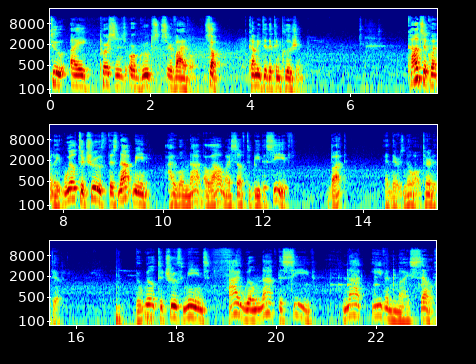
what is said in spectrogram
to a person's or group's survival. So, coming to the conclusion. Consequently, will to truth does not mean I will not allow myself to be deceived, but, and there is no alternative, the will to truth means I will not deceive, not even myself.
